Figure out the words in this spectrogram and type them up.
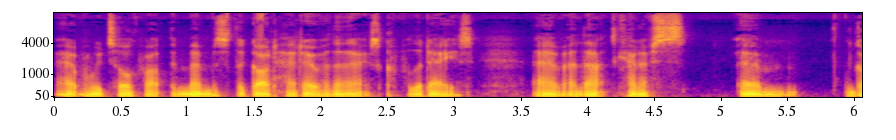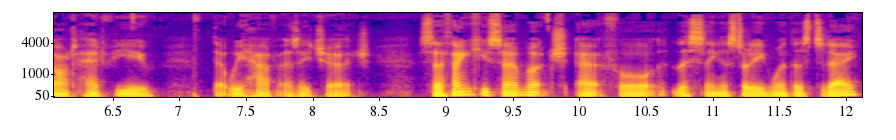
uh, when we talk about the members of the Godhead over the next couple of days um, and that kind of um, Godhead view that we have as a church. So, thank you so much uh, for listening and studying with us today.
